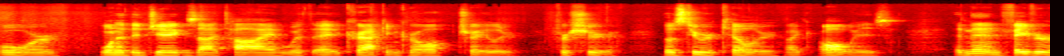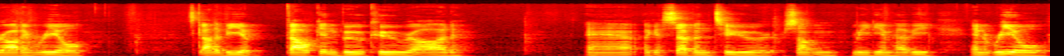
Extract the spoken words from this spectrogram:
or one of the jigs I tie with a Krackin Craw trailer for sure. Those two are killer, like always. And then favorite rod and reel, it's got to be a Falcon Bucoo rod. And like a 7.2 or something medium heavy. And reel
